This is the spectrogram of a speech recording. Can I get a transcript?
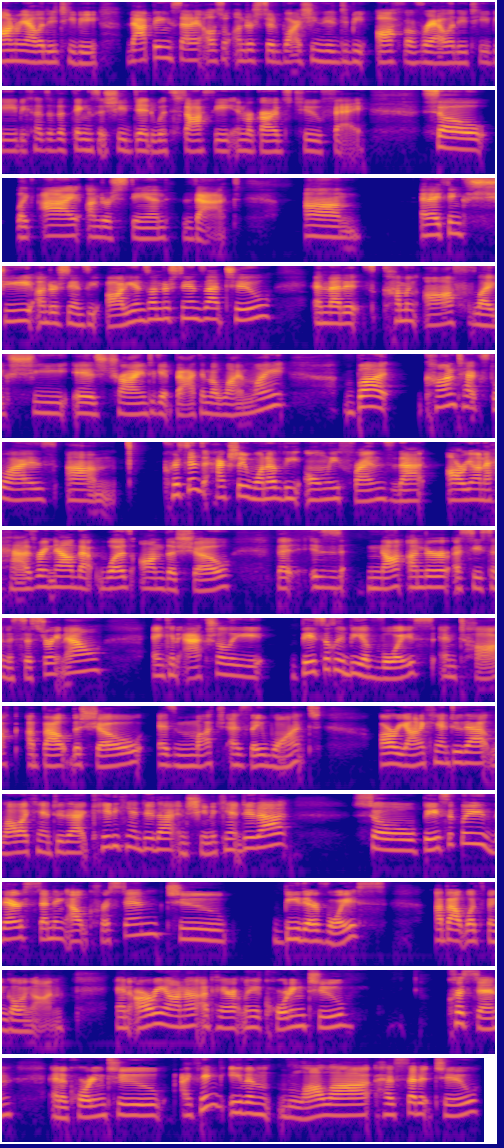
on reality TV. That being said, I also understood why she needed to be off of reality TV because of the things that she did with Stassi in regards to Faye. So, like, I understand that. Um, and I think she understands the audience understands that too and that it's coming off like she is trying to get back in the limelight. But context wise, um, Kristen's actually one of the only friends that Ariana has right now that was on the show that is not under a cease and assist right now and can actually basically be a voice and talk about the show as much as they want. Ariana can't do that. Lala can't do that. Katie can't do that. And Scheana can't do that. So basically, they're sending out Kristen to be their voice about what's been going on. And Ariana, apparently, according to Kristen, and according to, I think even Lala has said it too,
